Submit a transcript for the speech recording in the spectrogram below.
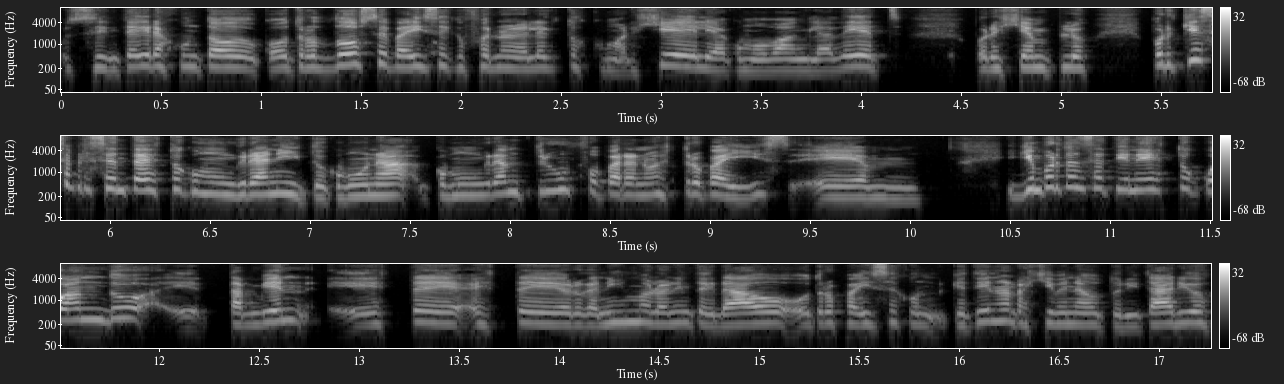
se integra junto a otros 12 países que fueron electos como Argelia, como Bangladesh, por ejemplo. ¿Por qué se presenta esto como un gran hito, como, una, como un gran triunfo para nuestro país? Em, ¿Y qué importancia tiene esto cuando eh, también este, este organismo lo han integrado otros países que tienen régimen autoritarios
